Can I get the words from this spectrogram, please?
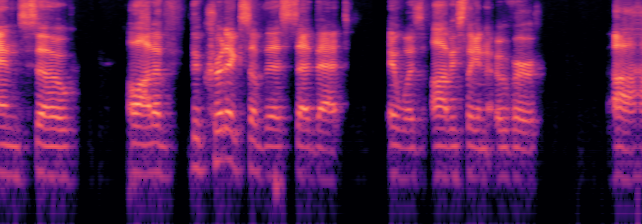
And so a lot of the critics of this said that it was obviously an over uh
